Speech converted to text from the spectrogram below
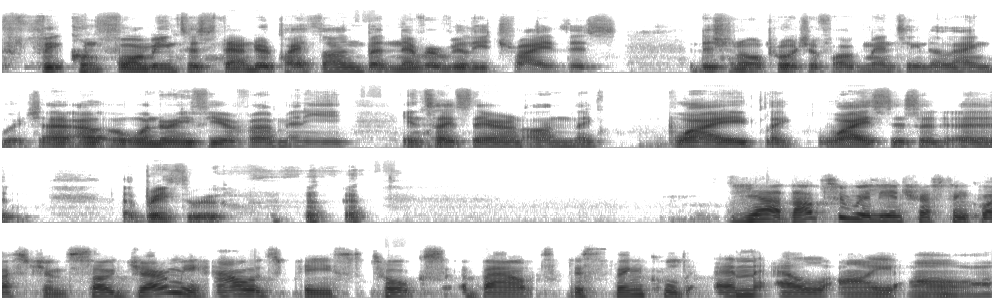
fit conforming to standard python but never really tried this additional approach of augmenting the language. I, i'm wondering if you have um, any insights there on, on like why like why is this a, a, a breakthrough Yeah, that's a really interesting question. So Jeremy Howard's piece talks about this thing called MLIR,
